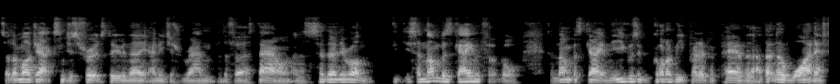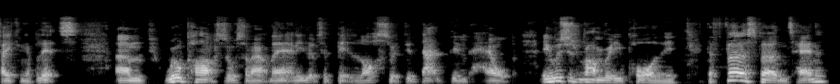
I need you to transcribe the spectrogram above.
So Lamar Jackson just threw it to Duvernay and he just ran for the first down. And as I said earlier on, it's a numbers game football. It's a numbers game. The Eagles have got to be better prepared for that. I don't know why they're faking a blitz. Um, Will Parks was also out there and he looked a bit lost, so it did that didn't help. It was just run really poorly. The first third and ten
